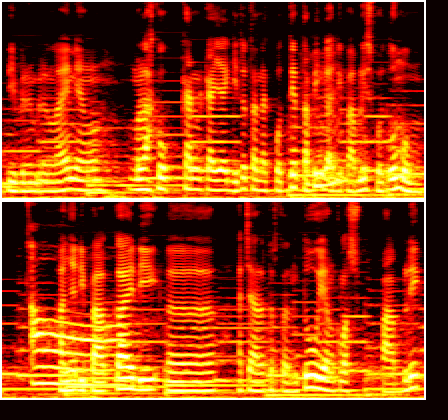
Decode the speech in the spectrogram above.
di brand-brand lain yang melakukan kayak gitu tanda kutip tapi nggak dipublish buat umum oh hanya dipakai di eh, acara tertentu yang close public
